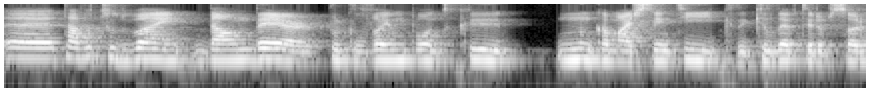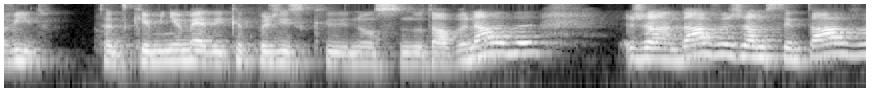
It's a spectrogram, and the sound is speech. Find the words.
Uh, estava tudo bem down there porque levei um ponto que nunca mais senti que aquilo deve ter absorvido. Tanto que a minha médica depois disse que não se notava nada. Já andava, já me sentava,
